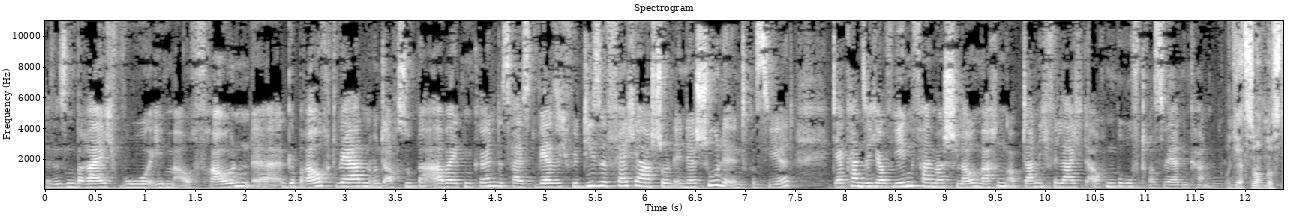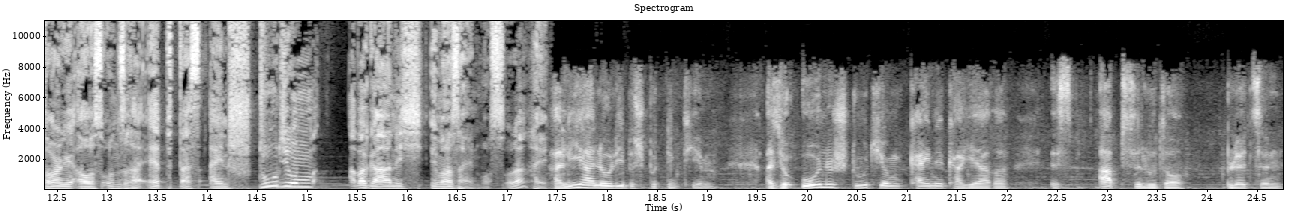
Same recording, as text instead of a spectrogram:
Das ist ein Bereich, wo eben auch Frauen äh, gebraucht werden und auch super arbeiten können. Das heißt, wer sich für diese Fächer schon in der Schule interessiert, der kann sich auf jeden Fall mal schlau machen, ob da nicht vielleicht auch ein Beruf draus werden kann. Und jetzt noch eine Story aus unserer App, dass ein Studium aber gar nicht immer sein muss, oder? Hi. Hallo, liebes Sputnik-Team. Also ohne Studium keine Karriere ist absoluter Blödsinn.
